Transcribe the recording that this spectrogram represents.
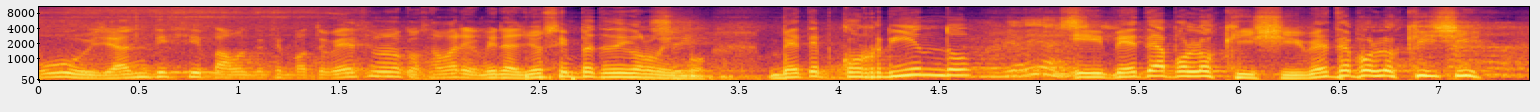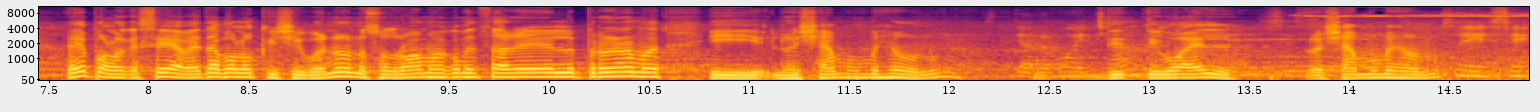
Uy, ya anticipamos, anticipamos. Te voy a decir una cosa, Mario. Mira, yo siempre te digo lo mismo. Vete corriendo y vete a por los kishi. Vete a por los kishi. Eh, por lo que sea, vete a por los kishi. Bueno, nosotros vamos a comenzar el programa y lo echamos mejor, ¿no? Ya lo hemos Di- digo a él, lo echamos mejor, ¿no? Sí, sí.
